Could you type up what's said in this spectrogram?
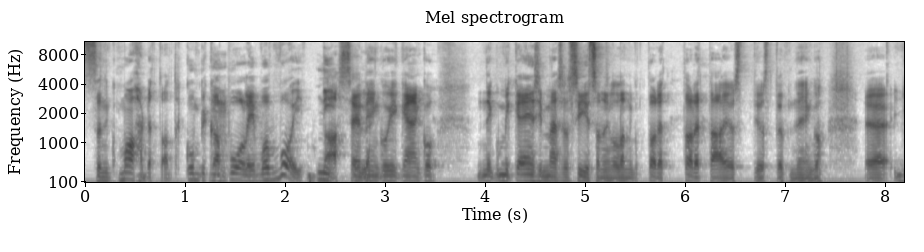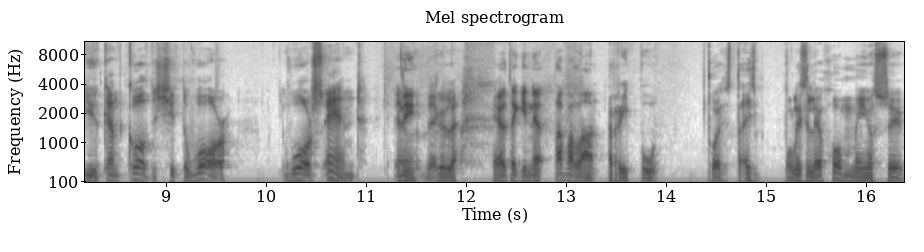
se on niin mahdotonta. Kumpikaan mm. puoli ei voi voittaa. Niin, Niin, se kyllä. niin kuin ikään kuin, niin kuin mikä ensimmäisellä seasonilla niin kuin todet, todetaan just, just että niin kuin, uh, you can't call this shit a war, war's end. Ja Niin, niin kyllä. Ja jotenkin ne tavallaan riippuu toisesta. Ei poliisille ole hommia, jos ei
